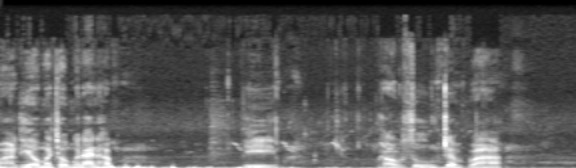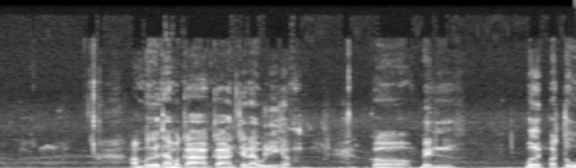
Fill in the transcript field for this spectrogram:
มาเที่ยวมาชมกันได้นะครับ ที่ เขาสูงแจ่มฟ้าอำเภอธรรมกาการจนบุรีครับ ก็เป็นเปิดประตู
